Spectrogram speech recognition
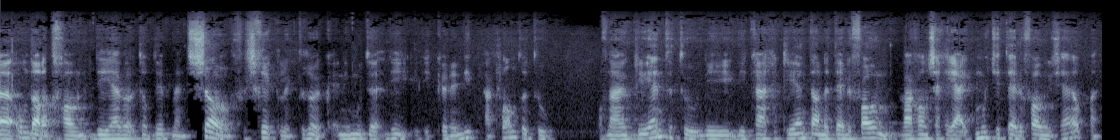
Uh, omdat het gewoon, die hebben het op dit moment zo verschrikkelijk druk. En die, moeten, die, die kunnen niet naar klanten toe. Of naar hun cliënten toe. Die, die krijgen cliënten aan de telefoon waarvan ze zeggen, ja, ik moet je telefonisch helpen.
